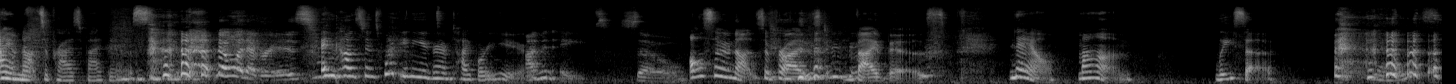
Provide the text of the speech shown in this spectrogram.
I am not surprised by this. no one ever is. and Constance, what Enneagram type are you? I'm an eight, so also not surprised by this. Now, Mom, Lisa, Yes?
